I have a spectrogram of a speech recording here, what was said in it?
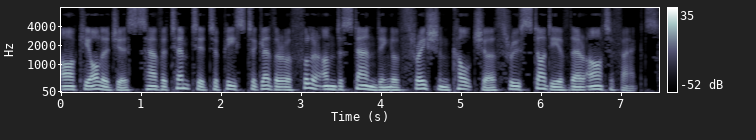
Archaeologists have attempted to piece together a fuller understanding of Thracian culture through study of their artifacts.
